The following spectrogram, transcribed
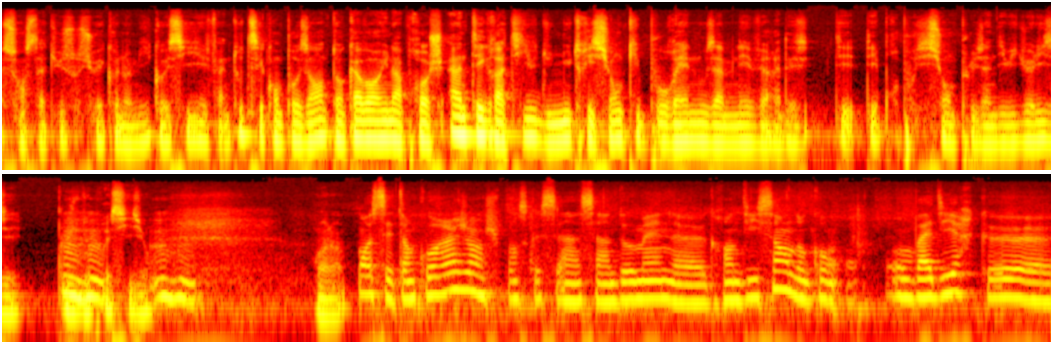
son statut socio-économique aussi, enfin toutes ces composantes. Donc avoir une approche intégrative d'une nutrition qui pourrait nous amener vers des, propositions plus individualisées, plus de mhm. précision. Mhm. Voilà. c'est encourageant. Je pense que c'est un, domaine euh, grandissant. Donc on, on, va dire que euh,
